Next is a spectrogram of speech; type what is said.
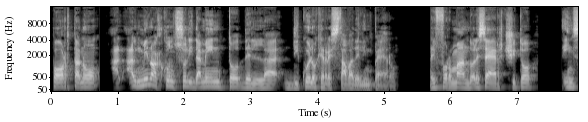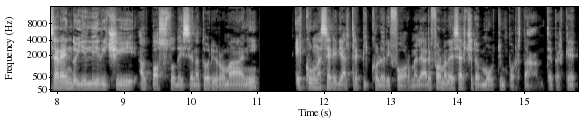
portano al, almeno al consolidamento del, di quello che restava dell'impero, riformando l'esercito, inserendo gli illirici al posto dei senatori romani e con una serie di altre piccole riforme. La riforma dell'esercito è molto importante perché,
